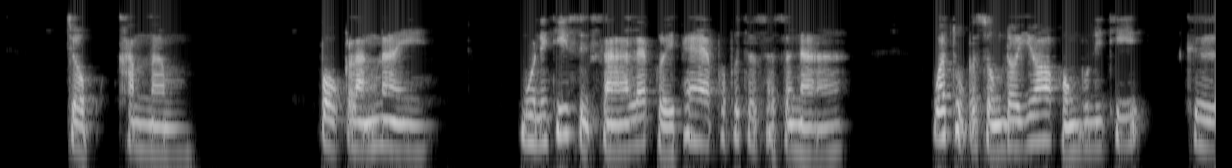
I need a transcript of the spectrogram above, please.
2540 จบคำนำ ปกหลังใน มูลนิธิศึกษาและเผยแพร่พระพุทธศาสนา วัตถุประสงค์โดยย่อของมูลนิธิ คือ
